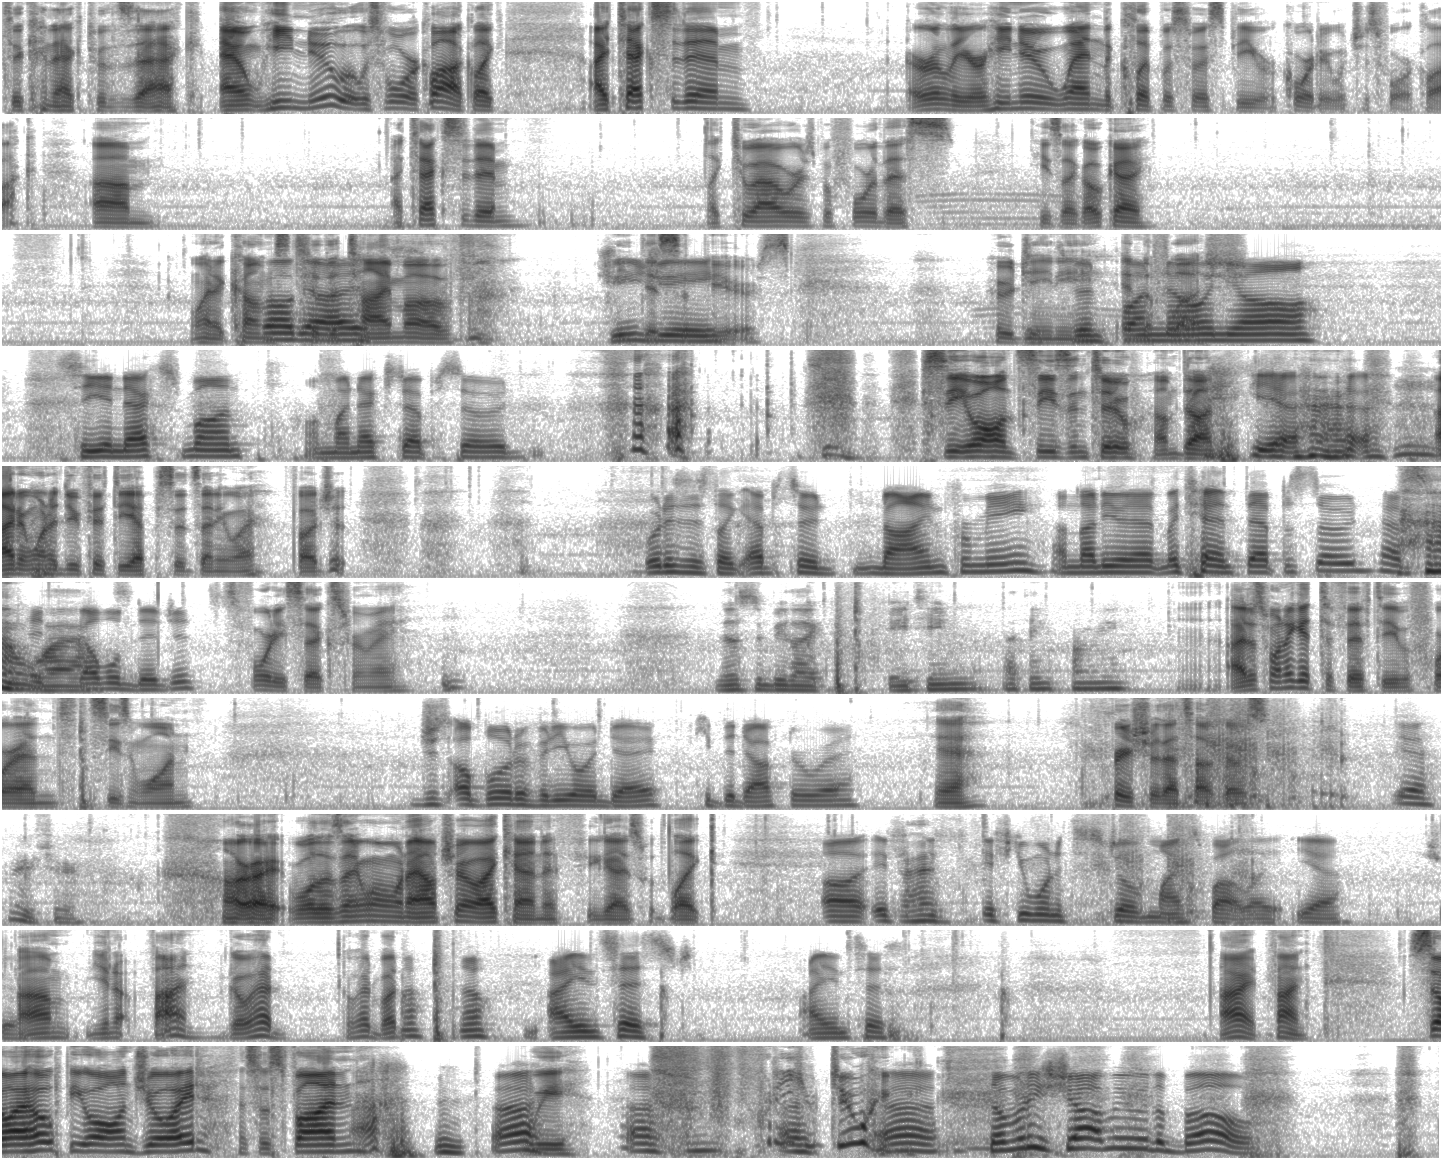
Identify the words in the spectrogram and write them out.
To connect with Zach, and he knew it was four o'clock. Like, I texted him earlier. He knew when the clip was supposed to be recorded, which is four o'clock. Um, I texted him like two hours before this. He's like, "Okay." When it comes Well, to the time of, he GG. disappears. Houdini It's been in fun the flesh. knowing y'all. See you next month on my next episode. See you all in season two. I'm done. Yeah. I didn't want to do 50 episodes anyway. Fudge it. what is this like episode nine for me? I'm not even at my tenth episode. Have Wow. double digits. It's 46 for me. This would be like 18, I think, for me. I just want to get to 50 before I end season one. Just upload a video a day. Keep the doctor away. Yeah. Pretty sure that's how it goes. Yeah. Pretty sure. All right. Well, does anyone want an outro? I can if you guys would like. Uh, if if, if you wanted to steal my spotlight, yeah, sure. Um, you know, fine. Go ahead. Go ahead, bud. no, no, I insist. I insist. All right, fine. So I hope you all enjoyed. This was fun. Ah, we. ah, what are you doing? ah, somebody shot me with a bow.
